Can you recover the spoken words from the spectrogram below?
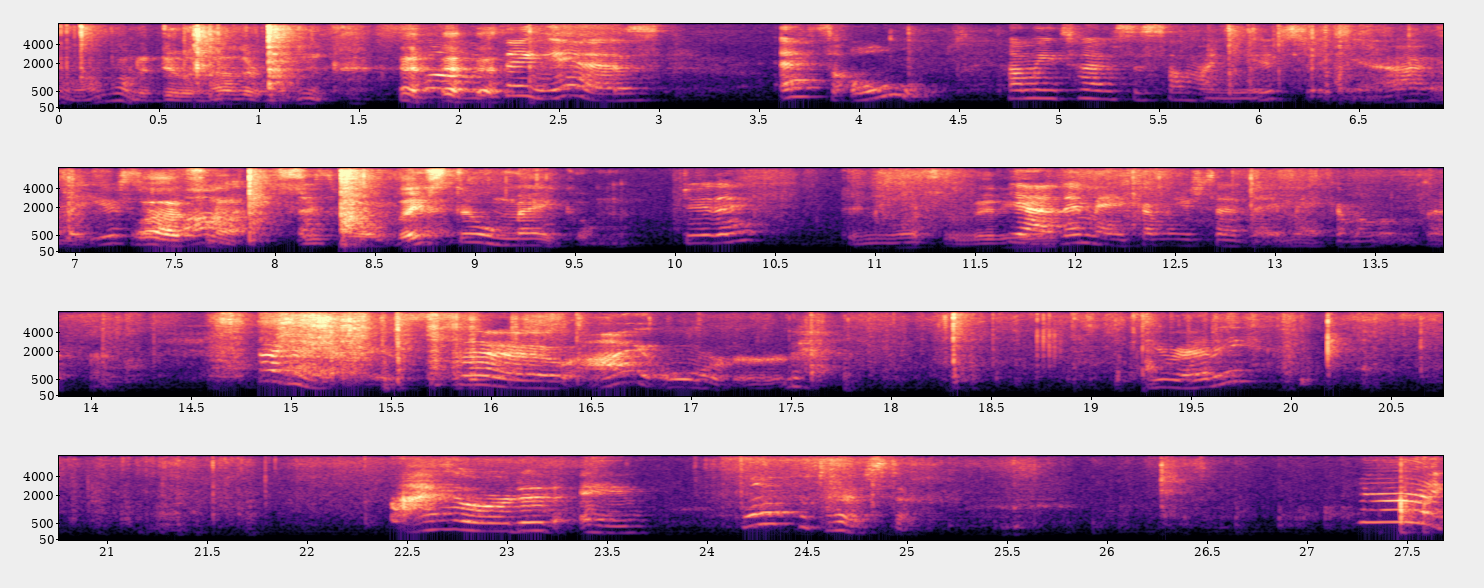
well, I'm going to do another one. well, the thing is, that's old. How many times has someone used it, you know? They used well, it a it's lot. not That's super old. They still make them. Do they? Didn't you watch the video? Yeah, they make them. You said they make them a little different. Okay, so I ordered. You ready? I ordered a waffle toaster. Yay!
